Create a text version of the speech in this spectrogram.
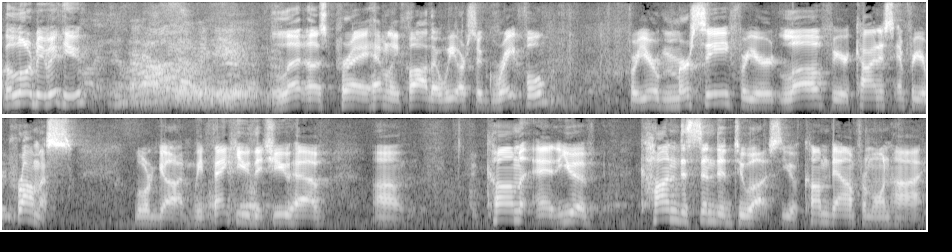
The Lord be with you. Let us pray. Heavenly Father, we are so grateful for your mercy, for your love, for your kindness, and for your promise, Lord God. We thank you that you have um, come and you have condescended to us. You have come down from on high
